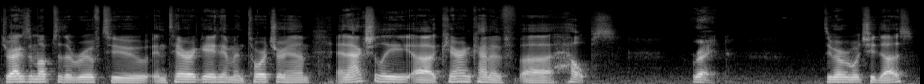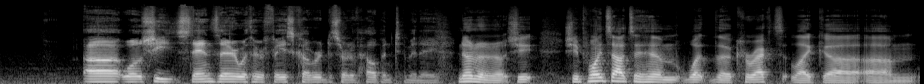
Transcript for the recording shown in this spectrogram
Drags him up to the roof to interrogate him and torture him. And actually, uh, Karen kind of uh, helps. Right. Do you remember what she does? Uh, well, she stands there with her face covered to sort of help intimidate. No, no, no. She she points out to him what the correct like uh, um,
